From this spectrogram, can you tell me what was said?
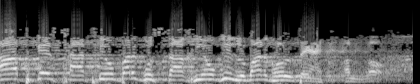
آپ کے ساتھیوں پر گستاخیوں کی زبان کھولتے ہیں۔ اللہ, اللہ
